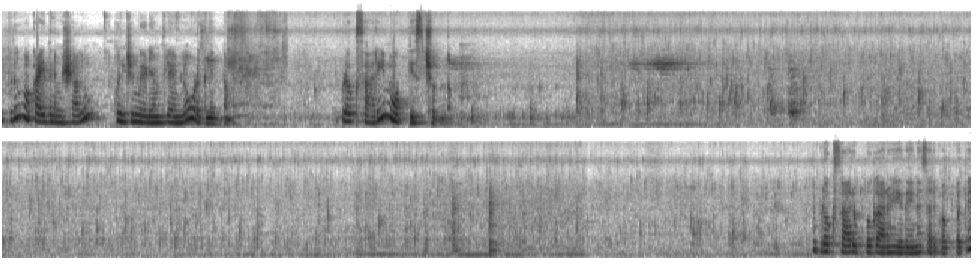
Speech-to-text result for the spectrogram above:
ఇప్పుడు ఒక ఐదు నిమిషాలు కొంచెం మీడియం ఫ్లేమ్లో ఉడకనిద్దాం. ఇప్పుడు ఒకసారి మూత తీసి చూద్దాం. ఇప్పుడు ఒకసారి ఉప్పు కారం ఏదైనా సరిపోకపోతే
